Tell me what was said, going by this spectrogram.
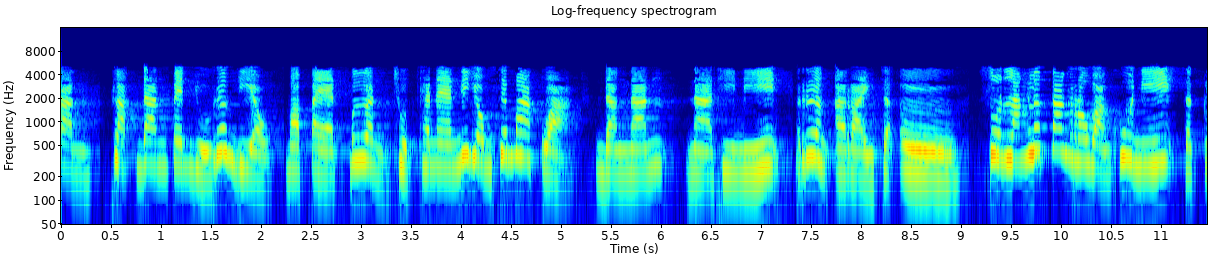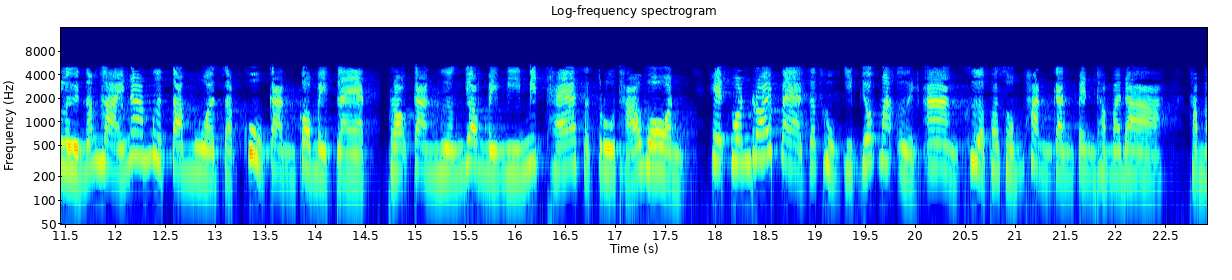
กัน ผลักดันเป็นอยู่เรื่องเดียว มาแปดเปื้อน ฉุดคะแนนนิยมเสียมากกว่า ดังนั้น นาทีนี้เรื่องอะไรจะเออ ส่วนหลังเลือกตั้งระหว่างคู่นี้จะกลืนน้ำลายหน้ามืดตามัวจับคู่กันก็ไม่แปลก เพราะการเมืองย่อมไม่มีมิตรแท้ศัตรูถาวร เหตุผลร้อยแปดจะถูกหยิบยกมาเอ่ยอ้าง เพื่อผสมพันธุ์กันเป็นธรรมดา ธรรม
